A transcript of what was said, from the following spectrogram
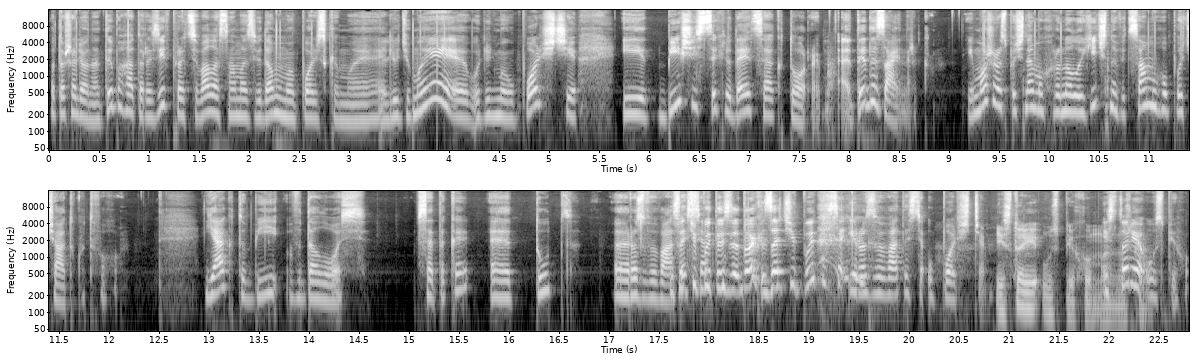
Отож, Альона, ти багато разів працювала саме з відомими польськими людьми, людьми у Польщі, і більшість цих людей це актори. Е, Ти дизайнерка. І може розпочнемо хронологічно від самого початку твого. Як тобі вдалося все-таки е, тут е, розвиватися? Зачепитися, так? зачепитися і розвиватися у Польщі. Історії успіху. Можна Історія сказати. успіху.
